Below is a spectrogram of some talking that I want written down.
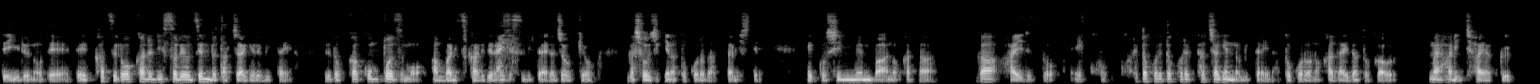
ているので、で、かつローカルにそれを全部立ち上げるみたいな。で、ドッカーコンポーズもあんまり使われてないですみたいな状況が正直なところだったりして、結構新メンバーの方が入ると、え、ここれとこれとこれ立ち上げるのみたいなところの課題だとかを、まあ、やはりいち早く、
